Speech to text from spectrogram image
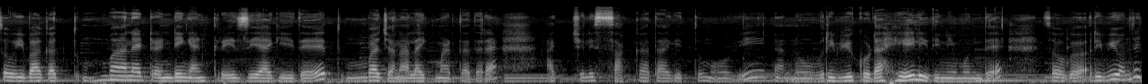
ಸೊ ಇವಾಗ ತುಂಬಾ ಟ್ರೆಂಡಿಂಗ್ ಆ್ಯಂಡ್ ಕ್ರೇಜಿಯಾಗಿದೆ ತುಂಬ ಜನ ಲೈಕ್ ಮಾಡ್ತಾ ಇದ್ದಾರೆ ಆ್ಯಕ್ಚುಲಿ ಸಖತ್ತಾಗಿತ್ತು ಮೂವಿ ನಾನು ರಿವ್ಯೂ ಕೂಡ ಹೇಳಿದ್ದೀನಿ ಮುಂದೆ. ಸೊ ರಿವ್ಯೂ ಅಂದರೆ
